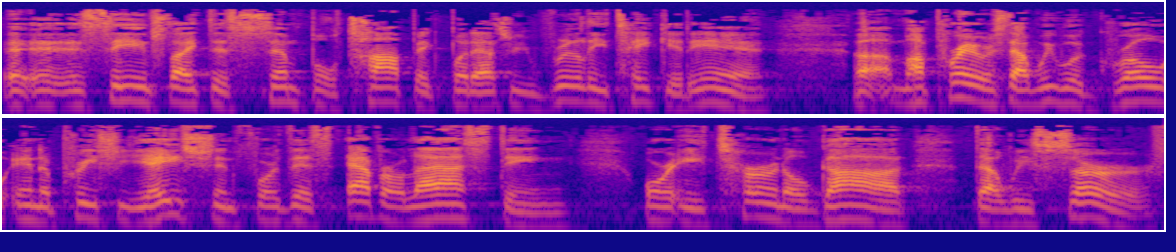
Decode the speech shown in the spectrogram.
it, seems like this simple topic, but as we really take it in, uh, my prayer is that we would grow in appreciation for this everlasting or eternal God that we serve.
